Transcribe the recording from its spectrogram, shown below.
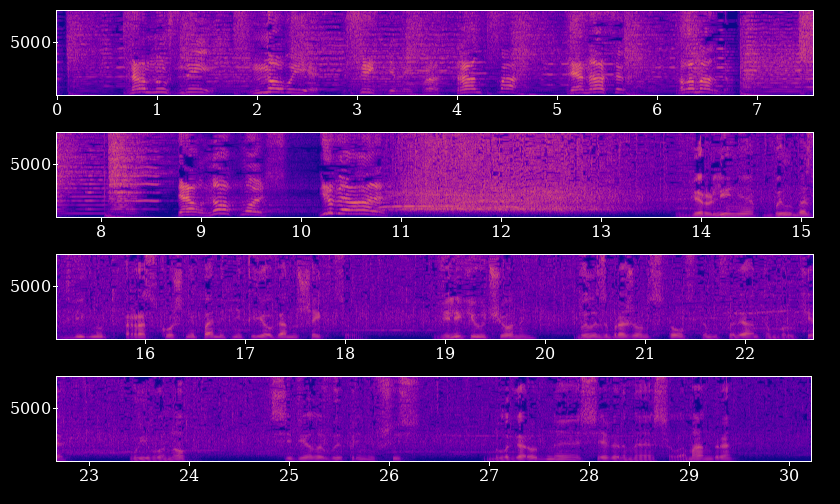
Нам нужны новые жизненные пространства для наших саламандр. Der Nochmals überall! В Берлине был воздвигнут роскошный памятник Иоганну Шейхцеру. Великий ученый был изображен с толстым фолиантом в руке, у его ног сидела, выпрямившись, благородная северная саламандра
